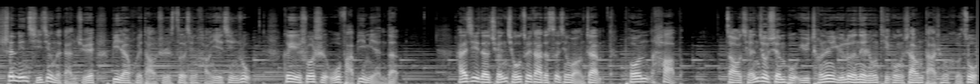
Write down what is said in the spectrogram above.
身临其境的感觉，必然会导致色情行业进入，可以说是无法避免的。还记得全球最大的色情网站 Pornhub？早前就宣布与成人娱乐内容提供商达成合作，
